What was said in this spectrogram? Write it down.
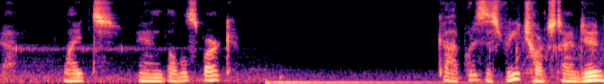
Got? Light and bubble spark. God, what is this recharge time, dude?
